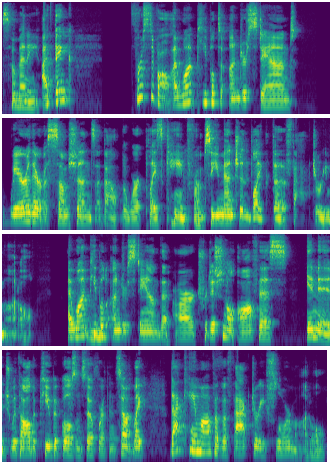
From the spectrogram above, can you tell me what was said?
so many. I think, first of all, I want people to understand where their assumptions about the workplace came from. So you mentioned like the factory model. I want people mm-hmm. to understand that our traditional office image with all the cubicles and so forth and so on, like that came off of a factory floor model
